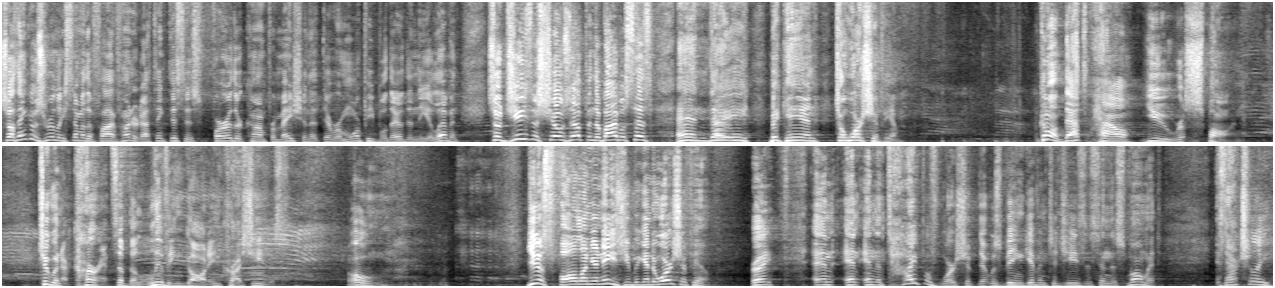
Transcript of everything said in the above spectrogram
So I think it was really some of the 500. I think this is further confirmation that there were more people there than the 11. So Jesus shows up and the Bible says, and they began to worship him. Come on, that's how you respond to an occurrence of the living God in Christ Jesus. Oh, you just fall on your knees, you begin to worship him, right? And, and, and the type of worship that was being given to Jesus in this moment is actually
